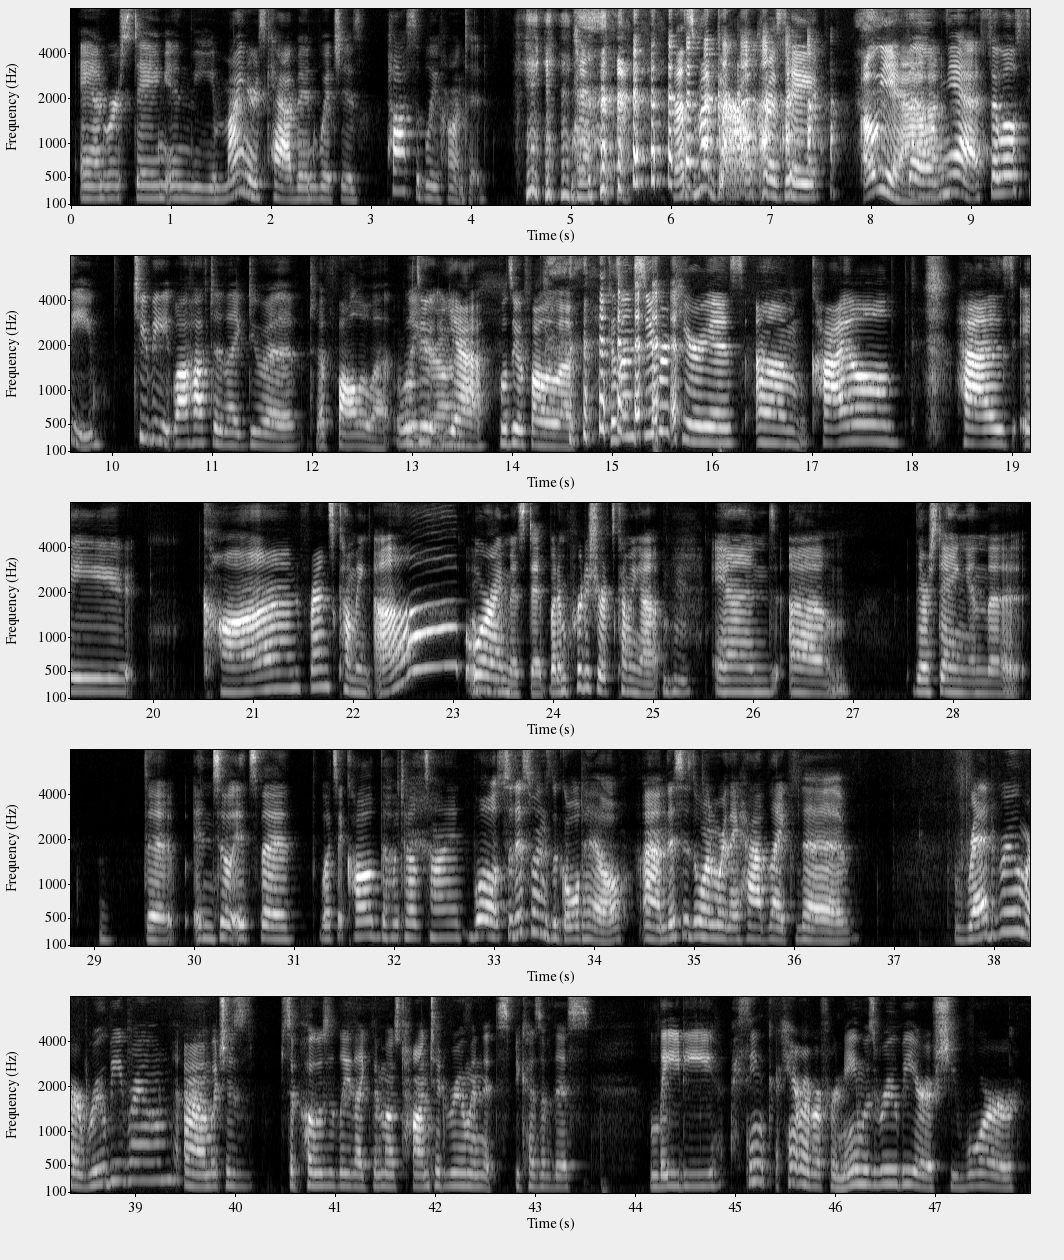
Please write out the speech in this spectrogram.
and we're staying in the miners' cabin, which is possibly haunted. That's my girl, Chrissy. Oh yeah. So yeah, so we'll see. To be, well, I'll have to like do a, a follow up. We'll do yeah, we'll do a follow up because I'm super curious. Um, Kyle has a conference coming up, or I Mhm. missed it, but I'm pretty sure it's coming up, hmm and um, they're staying in the the and so it's the what's it called the hotel haunted. Well, so this one's the Gold Hill. Um, this is the one where they have like the red room or ruby room, um, which is supposedly like the most haunted room, and it's because of this lady. I think I can't remember if her name was Ruby or if she wore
